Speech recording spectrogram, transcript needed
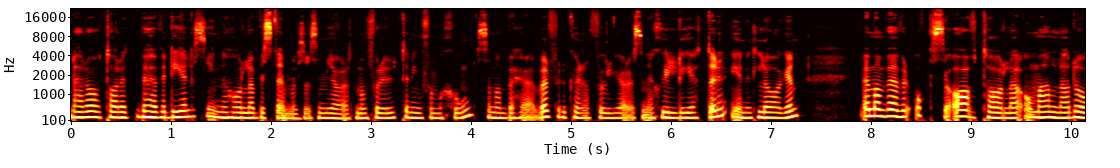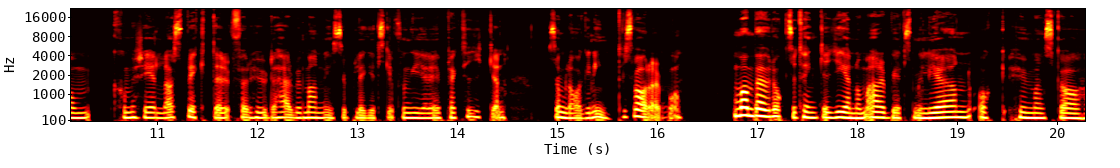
Det här avtalet behöver dels innehålla bestämmelser som gör att man får ut den information som man behöver för att kunna fullgöra sina skyldigheter enligt lagen. Men man behöver också avtala om alla de kommersiella aspekter för hur det här bemanningsupplägget ska fungera i praktiken som lagen inte svarar på. Och man behöver också tänka igenom arbetsmiljön och hur man ska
